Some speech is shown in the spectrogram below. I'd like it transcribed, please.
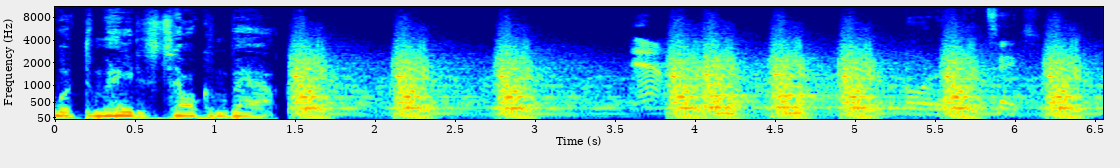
What the haters talking about? Yeah. Order protection.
